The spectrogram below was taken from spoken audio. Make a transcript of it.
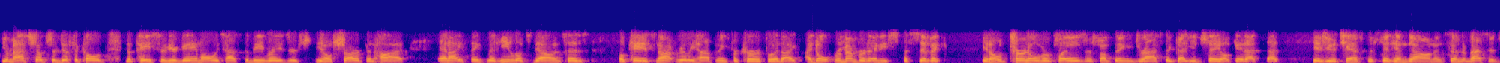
your matchups are difficult. The pace of your game always has to be razor, you know, sharp and hot. And I think that he looks down and says, okay, it's not really happening for Kerfoot. I, I don't remember any specific, you know, turnover plays or something drastic that you'd say, okay, that, that gives you a chance to sit him down and send a message.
